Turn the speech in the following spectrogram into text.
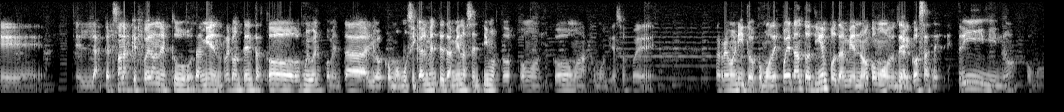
eh, el- las personas que fueron estuvo también re contentas todos, muy buenos comentarios, como musicalmente también nos sentimos todos cómodos y cómodas, como que eso fue, fue re bonito, como después de tanto tiempo también, ¿no? Como de cosas de streaming, ¿no? Como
